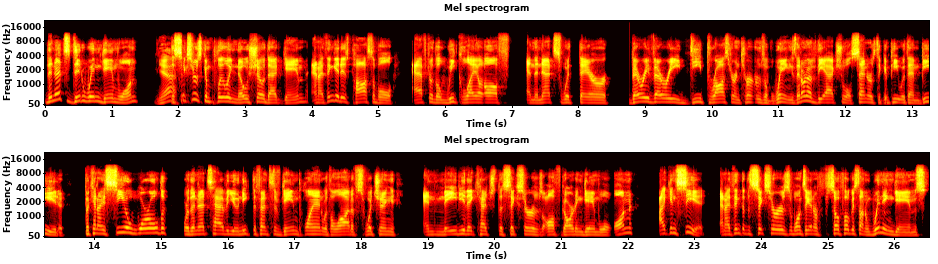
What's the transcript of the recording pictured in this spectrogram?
The Nets did win game one. Yeah, The Sixers completely no showed that game. And I think it is possible after the week layoff and the Nets with their very, very deep roster in terms of wings, they don't have the actual centers to compete with Embiid. But can I see a world where the Nets have a unique defensive game plan with a lot of switching and maybe they catch the Sixers off guard in game one? I can see it. And I think that the Sixers, once again, are so focused on winning games,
